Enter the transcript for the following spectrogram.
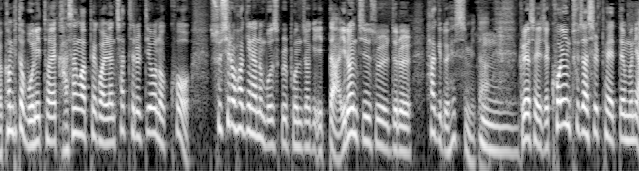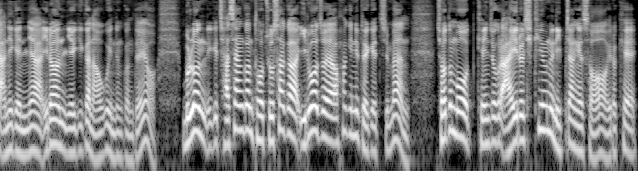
음. 컴퓨터 모니터에 가상화폐 관련 차트를 띄워놓고 수시로 확인하는 모습을 본 적이 있다. 이런 진술들을 하기도 했습니다. 음. 그래서 이제 코인 투자 실패 때문이 아니겠냐 이런 얘기가 나오고 있는 건데요. 물론 이게 자세한 건 더 조사가 이루어져야 확인이 되겠지만 저도 뭐 개인적으로 아이를 키우는 입장에서 이렇게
